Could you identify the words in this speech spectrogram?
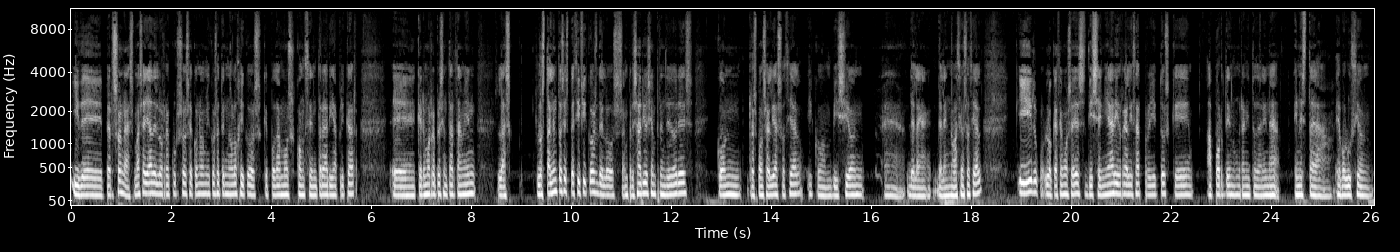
y de personas, más allá de los recursos económicos o tecnológicos que podamos concentrar y aplicar, eh, queremos representar también las, los talentos específicos de los empresarios y emprendedores con responsabilidad social y con visión eh, de, la, de la innovación social. Y lo que hacemos es diseñar y realizar proyectos que aporten un granito de arena en esta evolución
